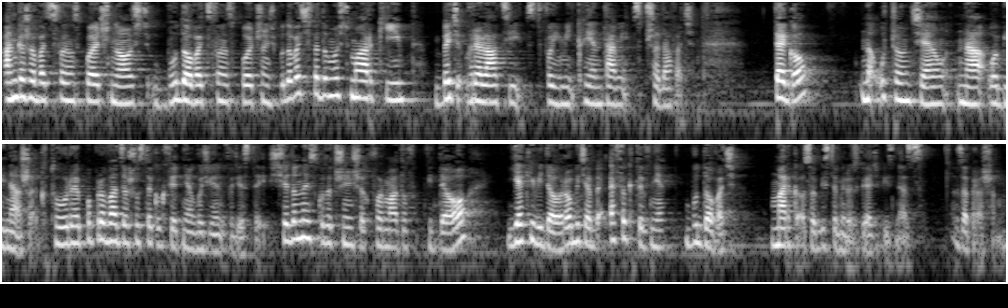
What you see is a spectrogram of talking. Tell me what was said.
angażować swoją społeczność, budować swoją społeczność, budować świadomość marki, być w relacji z Twoimi klientami, sprzedawać. Tego nauczę Cię na webinarze, który poprowadzę 6 kwietnia o godzinie 20. 7 najskuteczniejszych formatów wideo. Jakie wideo robić, aby efektywnie budować markę osobistą i rozwijać biznes. Zapraszam.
